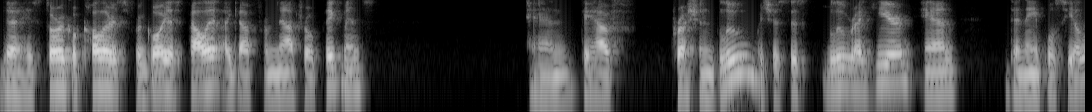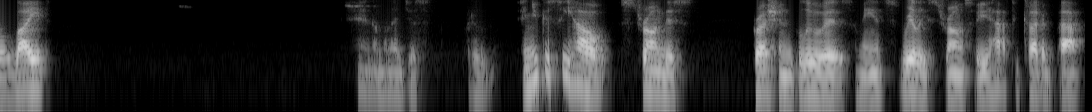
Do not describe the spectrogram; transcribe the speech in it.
the historical colors for Goya's palette I got from Natural Pigments. And they have Prussian blue, which is this blue right here, and the Naples yellow light. And I'm gonna just put it, and you can see how strong this Prussian blue is. I mean, it's really strong, so you have to cut it back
